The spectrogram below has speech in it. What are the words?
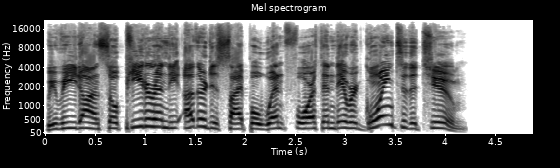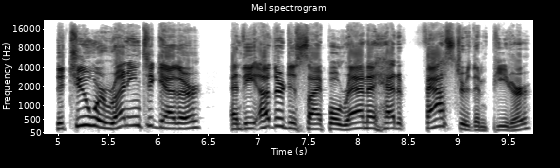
We read on So Peter and the other disciple went forth, and they were going to the tomb. The two were running together, and the other disciple ran ahead faster than Peter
